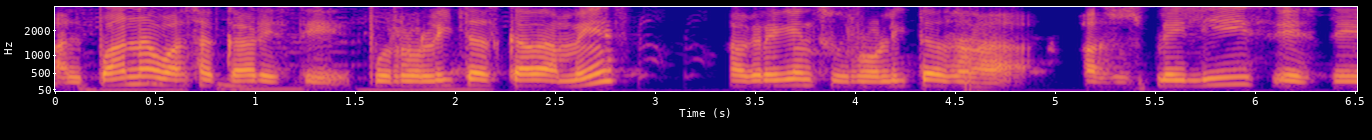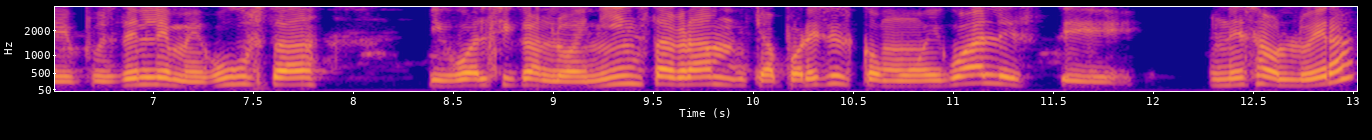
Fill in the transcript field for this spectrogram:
al pana, va a sacar este pues rolitas cada mes, agreguen sus rolitas a, a, sus playlists, este, pues denle me gusta, igual síganlo en Instagram, que apareces como igual, este, Nesa Olvera.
